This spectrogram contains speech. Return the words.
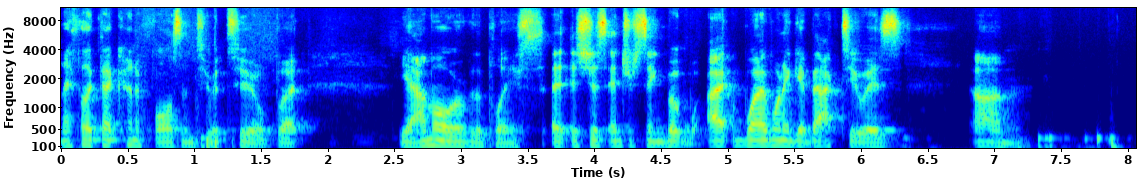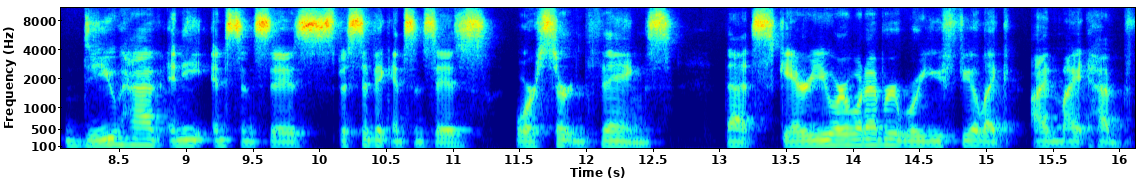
I feel like that kind of falls into it too. But yeah, I'm all over the place. It's just interesting. But I, what I want to get back to is, um, do you have any instances, specific instances, or certain things that scare you or whatever, where you feel like I might have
